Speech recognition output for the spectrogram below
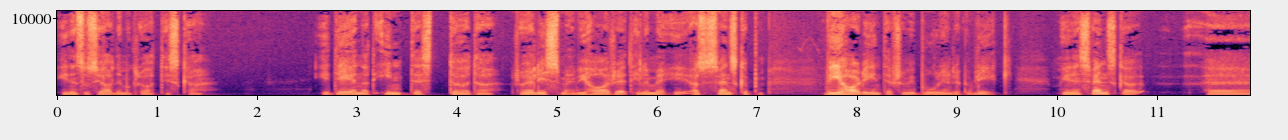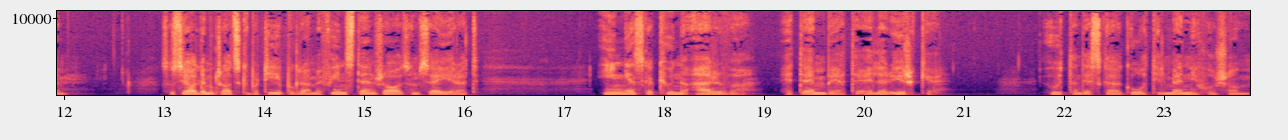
i den socialdemokratiska idén att inte stödja royalismen. Vi har det till och med, alltså svenska, vi har det inte eftersom vi bor i en republik. Men i den svenska eh, socialdemokratiska partiprogrammet finns det en rad som säger att ingen ska kunna ärva ett ämbete eller yrke. Utan det ska gå till människor som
